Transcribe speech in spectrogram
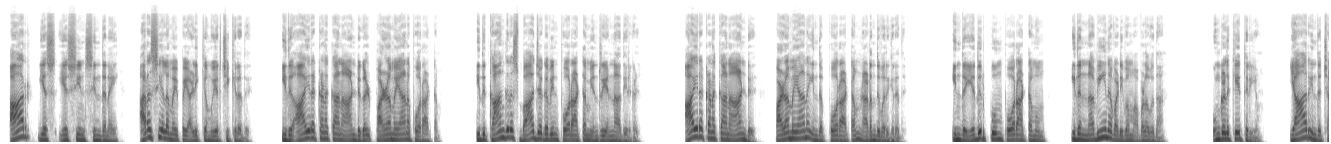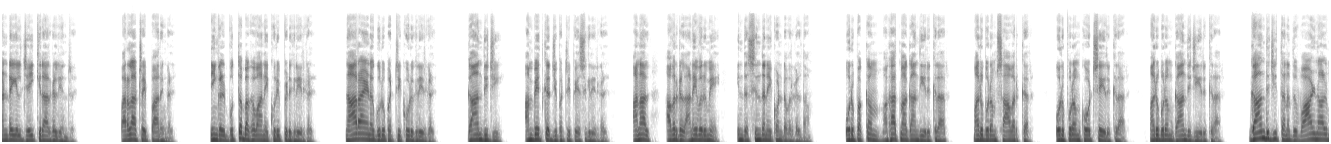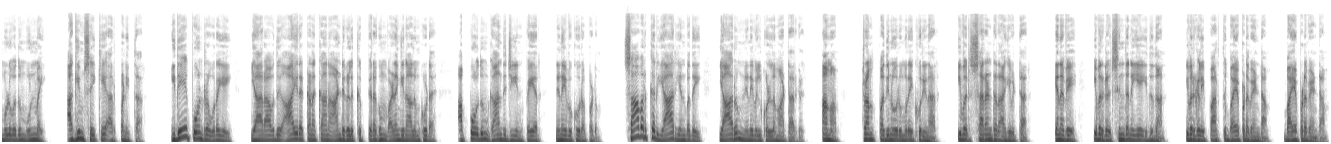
ஆர் எஸ் எஸ்ஸின் சிந்தனை அரசியலமைப்பை அளிக்க முயற்சிக்கிறது. இது ஆயிரக்கணக்கான ஆண்டுகள் பழமையான போராட்டம். இது காங்கிரஸ் பாஜகவின் போராட்டம் என்று எண்ணாதீர்கள். ஆயிரக்கணக்கான ஆண்டு பழமையான இந்த போராட்டம் நடந்து வருகிறது. இந்த எதிர்ப்பும் போராட்டமும் இதன் நவீன வடிவம் அவ்வளவுதான். உங்களுக்கே தெரியும் யார் இந்த சண்டையில் ஜெயிக்கிறார்கள் என்று. வரலாற்றைப் பாருங்கள். நீங்கள் புத்த பகவானை குறிப்பிடுகிறீர்கள். நாராயணகுரு பற்றி கூறுகிறீர்கள். காந்திஜி அம்பேத்கர்ஜி பற்றி பேசுகிறீர்கள். ஆனால் அவர்கள் அனைவருமே இந்த சிந்தனை கொண்டவர்கள்தாம். ஒரு பக்கம் மகாத்மா காந்தி இருக்கிறார் மறுபுறம் சாவர்கர் ஒரு புறம் கோட்சே இருக்கிறார் மறுபுறம் காந்திஜி இருக்கிறார். காந்திஜி தனது வாழ்நாள் முழுவதும் உண்மை அகிம்சைக்கே அர்ப்பணித்தார். இதே போன்ற உரையை யாராவது ஆயிரக்கணக்கான ஆண்டுகளுக்குப் பிறகும் வழங்கினாலும் கூட அப்போதும் காந்திஜியின் பெயர் நினைவு கூறப்படும். சாவர்கர் யார் என்பதை யாரும் நினைவில் கொள்ள மாட்டார்கள். ஆமாம் ட்ரம்ப் பதினோரு முறை கூறினார் இவர் சரண்டர் ஆகிவிட்டார். எனவே இவர்கள் சிந்தனையே இதுதான். இவர்களை பார்த்து பயப்பட வேண்டாம் பயப்பட வேண்டாம்.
